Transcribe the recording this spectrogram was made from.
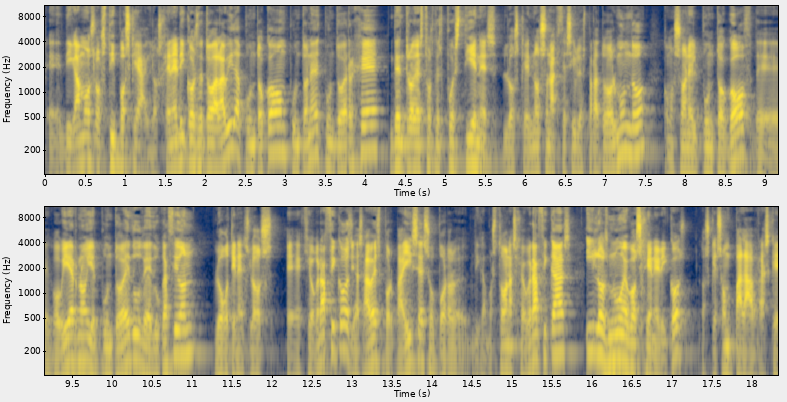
eh, digamos, los tipos que hay. Los genéricos de toda la vida, .com, .org. Dentro de estos después tienes los que no son accesibles para todo el mundo, como son el .gov de gobierno y el .edu de educación. Luego tienes los eh, geográficos, ya sabes, por países o por, digamos, zonas geográficas. Y los nuevos genéricos, los que son palabras que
